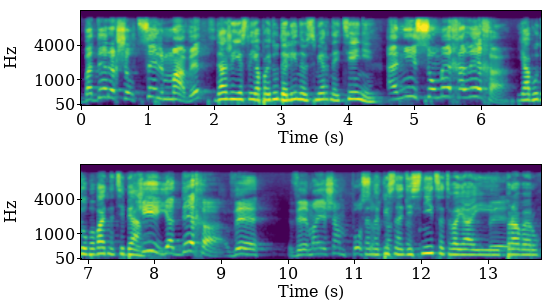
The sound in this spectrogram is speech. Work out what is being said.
בדרך של צל מוות, даже если я пойду долиной смертной тени, אני סומך עליך, я буду уповать на Тебя. כי ידיך ו... Там написано «десница твоя и правая рука».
